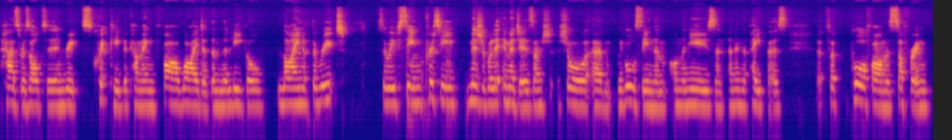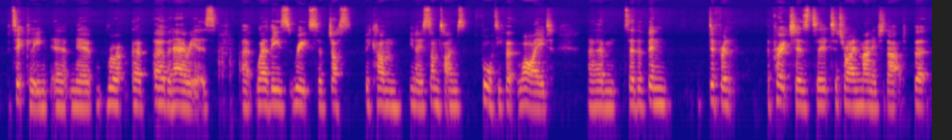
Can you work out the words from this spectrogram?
has resulted in routes quickly becoming far wider than the legal line of the route. So we've seen pretty miserable images. I'm sh- sure um, we've all seen them on the news and, and in the papers for poor farmers suffering, particularly uh, near uh, urban areas, uh, where these routes have just become, you know, sometimes 40 foot wide. Um, so there've been different approaches to to try and manage that, but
